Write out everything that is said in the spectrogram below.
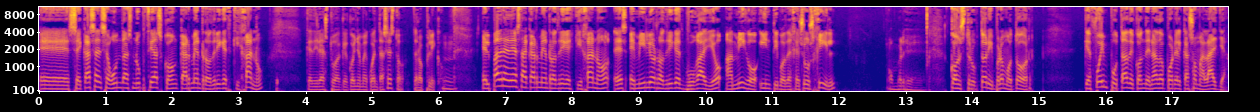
eh, se casa en segundas nupcias con Carmen Rodríguez Quijano. Que dirás tú a qué coño me cuentas esto? Te lo explico. Mm. El padre de esta Carmen Rodríguez Quijano es Emilio Rodríguez Bugallo, amigo íntimo de Jesús Gil, Hombre. constructor y promotor, que fue imputado y condenado por el caso Malaya.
